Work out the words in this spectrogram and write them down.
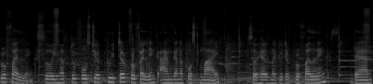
profile link. So you have to post your twitter profile link. I'm gonna post my. So here's my twitter profile link. Then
